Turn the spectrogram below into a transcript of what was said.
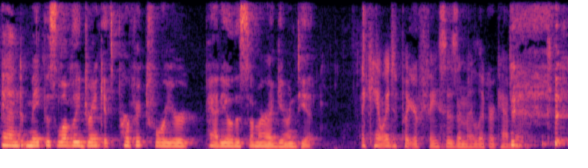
And make this lovely drink. It's perfect for your patio this summer. I guarantee it. I can't wait to put your faces in my liquor cabinet.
